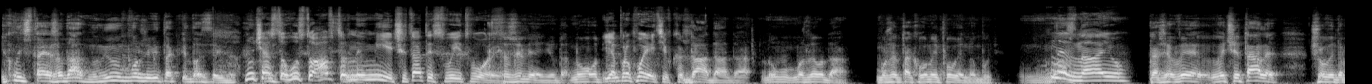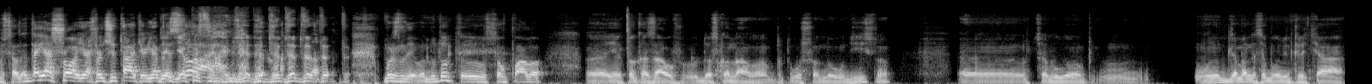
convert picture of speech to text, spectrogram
І коли читає Жадан, ну, ну, може він так відноситься. Ну, часто густо автор не вміє читати свої К твори. сожалению, да. Ну, от, Я про поетів кажу. Да, да, да. Ну, можливо, да. Може, так воно і повинно бути. Не знаю. Каже, ви, ви читали, що ви написали? Та я що, я що читатель, я писав. Я писав. Да, да, да, да, да. Можливо. Ну тут е, совпало, е, як то казав, досконало, тому що ну, дійсно е, це було. Ну, для мене це було відкриття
